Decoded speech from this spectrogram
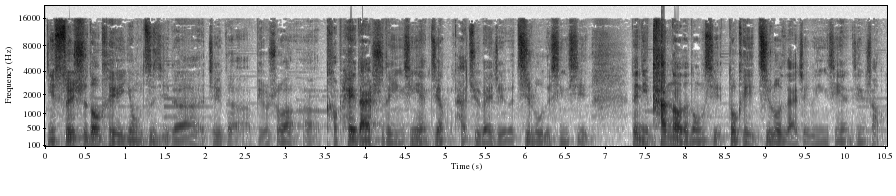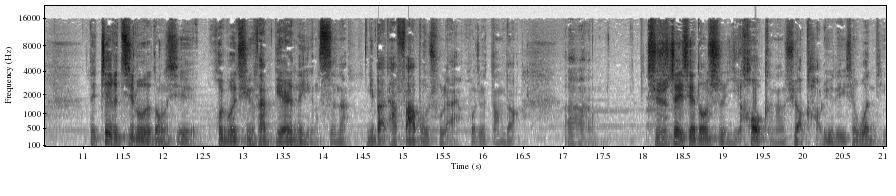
你随时都可以用自己的这个，比如说呃可佩戴式的隐形眼镜，它具备这个记录的信息。那你看到的东西都可以记录在这个隐形眼镜上。那这个记录的东西会不会侵犯别人的隐私呢？你把它发布出来或者等等，呃，其实这些都是以后可能需要考虑的一些问题。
